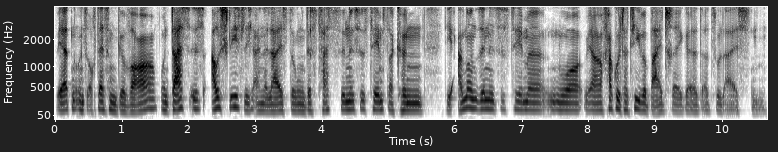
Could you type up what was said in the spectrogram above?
werden uns auch dessen gewahr. Und das ist ausschließlich eine Leistung des Tastsinnesystems. Da können die anderen Sinnesysteme nur ja, fakultative Beiträge dazu leisten.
